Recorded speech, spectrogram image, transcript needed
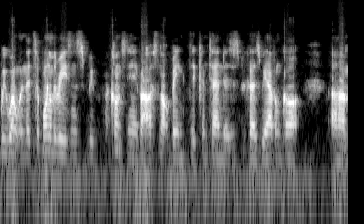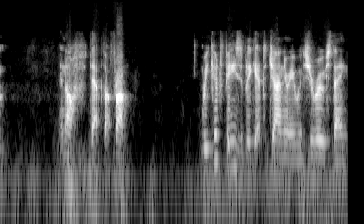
we won't win. The one of the reasons we are constantly hear about us not being the contenders is because we haven't got um, enough depth up front. We could feasibly get to January with Giroud staying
